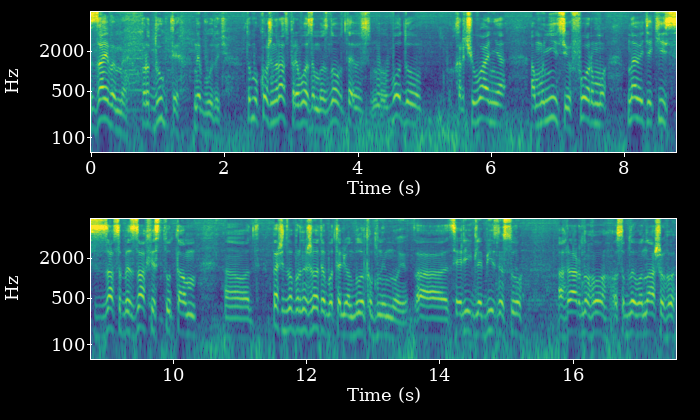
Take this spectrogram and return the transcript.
зайвими продукти не будуть. Тому кожен раз привозимо знову воду, харчування, амуніцію, форму, навіть якісь засоби захисту. Там, от. Перші два бронежилети батальйон були куплені мною. А цей рік для бізнесу аграрного, особливо нашого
